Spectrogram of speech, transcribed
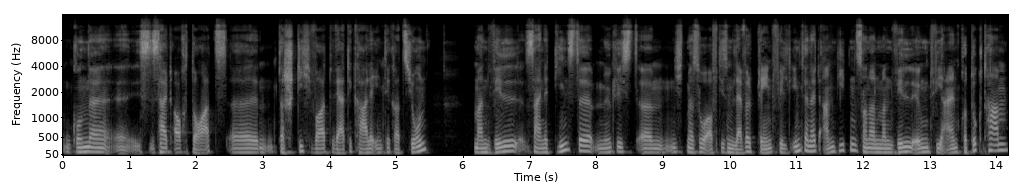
im Grunde äh, ist es halt auch dort äh, das Stichwort vertikale Integration. Man will seine Dienste möglichst ähm, nicht mehr so auf diesem Level Playing Field Internet anbieten, sondern man will irgendwie ein Produkt haben,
